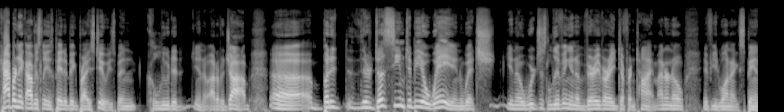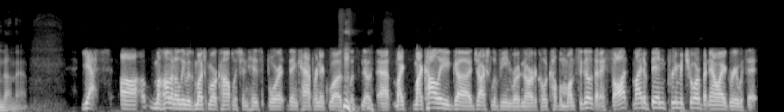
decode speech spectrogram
Kaepernick obviously has paid a big price too. He's been colluded, you know, out of a job. Uh, but it, there does seem to be a way in which you know we're just living in a very very different time. I don't know if you'd want to expand on that. Yes, uh, Muhammad Ali was much more accomplished in his sport than Kaepernick was. Let's note that. My my colleague uh, Josh Levin wrote an article a couple months ago that I thought might have been premature, but now I agree with it.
